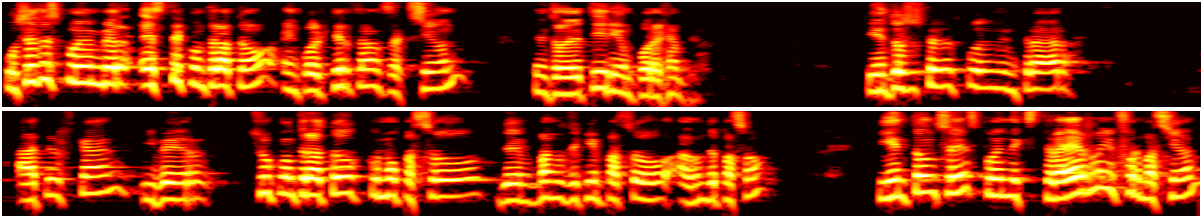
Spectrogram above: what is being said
Ustedes pueden ver este contrato en cualquier transacción dentro de Ethereum, por ejemplo. Y entonces ustedes pueden entrar a Etherscan y ver su contrato, cómo pasó, de manos de quién pasó, a dónde pasó. Y entonces pueden extraer la información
